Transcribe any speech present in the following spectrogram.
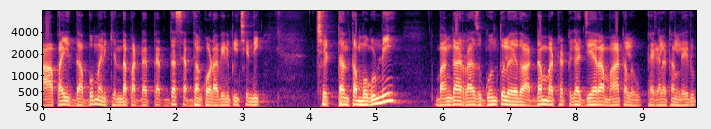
ఆపై దబ్బు మన కింద పడ్డ పెద్ద శబ్దం కూడా వినిపించింది. చెట్టంత మొగుణ్ణి? బంగారరాజు గొంతులో ఏదో అడ్డం పట్టట్టుగా జీరా మాటలు పెగలటం లేదు.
